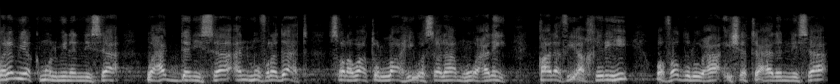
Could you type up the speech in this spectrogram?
ولم يكمل من النساء وعد نساء مفردات صلوات الله وسلامه عليه. قال في آخره وفضل عائشة على النساء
